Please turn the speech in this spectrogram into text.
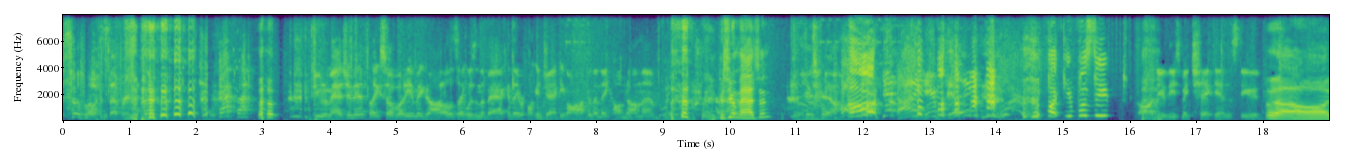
so lowest ever. Dude, imagine if like somebody at McDonald's like was in the back and they were fucking jacking off and then they cummed on them. Could you imagine? oh, get out of here, Billy! Fuck you, pussy. Oh, dude, these McChickens, dude. Oh.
